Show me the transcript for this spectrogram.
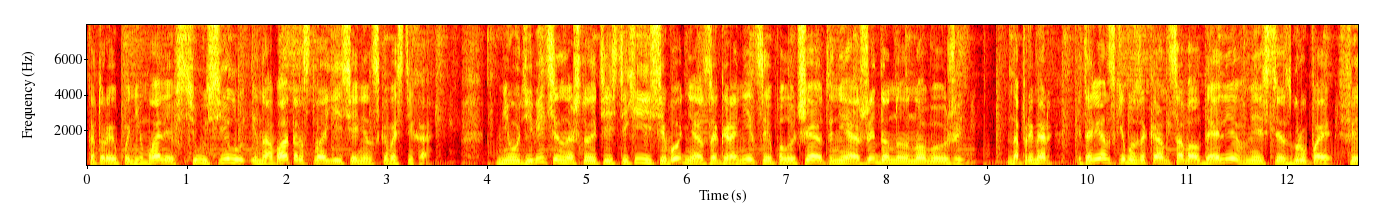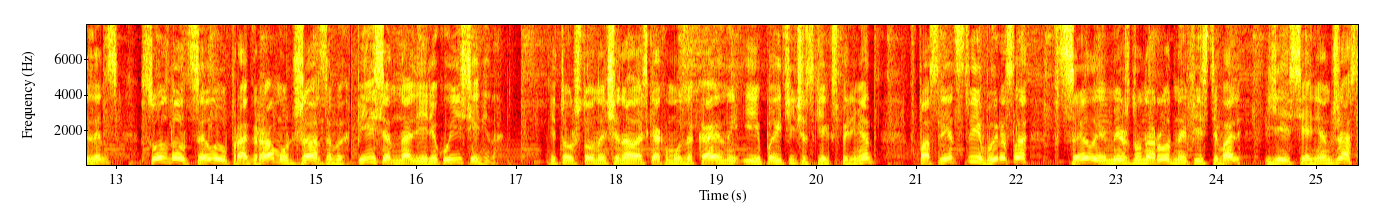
которые понимали всю силу и новаторства есенинского стиха. Неудивительно, что эти стихи и сегодня за границей получают неожиданную новую жизнь. Например, итальянский музыкант Савалделли вместе с группой Feelings создал целую программу джазовых песен на лирику Есенина. И то, что начиналось как музыкальный и поэтический эксперимент, впоследствии выросло в целый международный фестиваль «Есенин джаз».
